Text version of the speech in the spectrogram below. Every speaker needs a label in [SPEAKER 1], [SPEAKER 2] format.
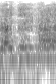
[SPEAKER 1] وَجَدْنَا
